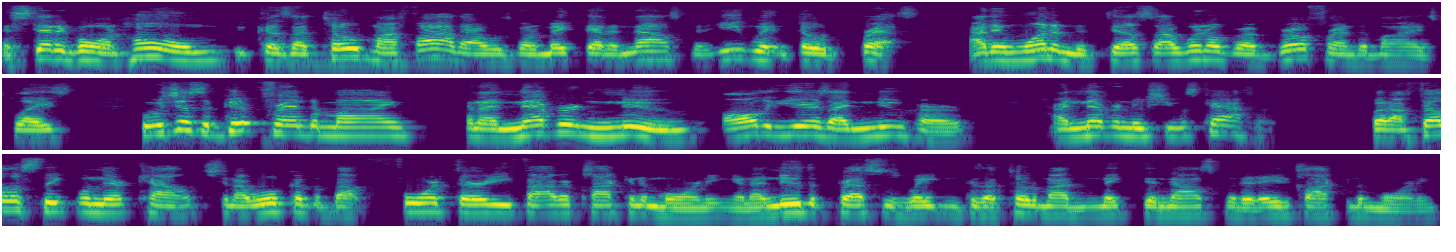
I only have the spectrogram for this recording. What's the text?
instead of going home, because I told my father I was going to make that announcement, he went and told the press. I didn't want him to tell, so I went over a girlfriend of mine's place who was just a good friend of mine. And I never knew, all the years I knew her, I never knew she was Catholic. But I fell asleep on their couch and I woke up about 4 30, 5 o'clock in the morning. And I knew the press was waiting because I told them I'd make the announcement at 8 o'clock in the morning.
